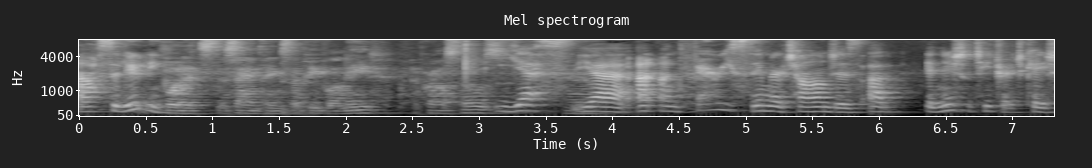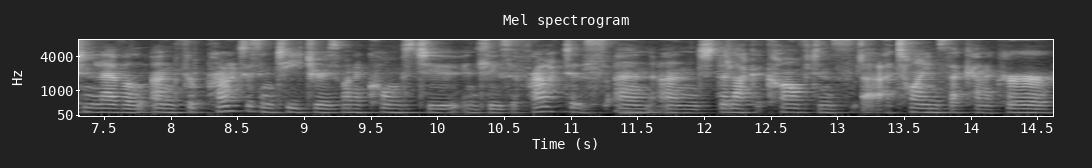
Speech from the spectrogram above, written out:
Absolutely. But it's the same things that people need across those. Yes, yeah, yeah. And, and, very similar challenges at initial teacher education level and for practicing teachers when it comes to inclusive practice and, and the lack of confidence at times that can occur.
